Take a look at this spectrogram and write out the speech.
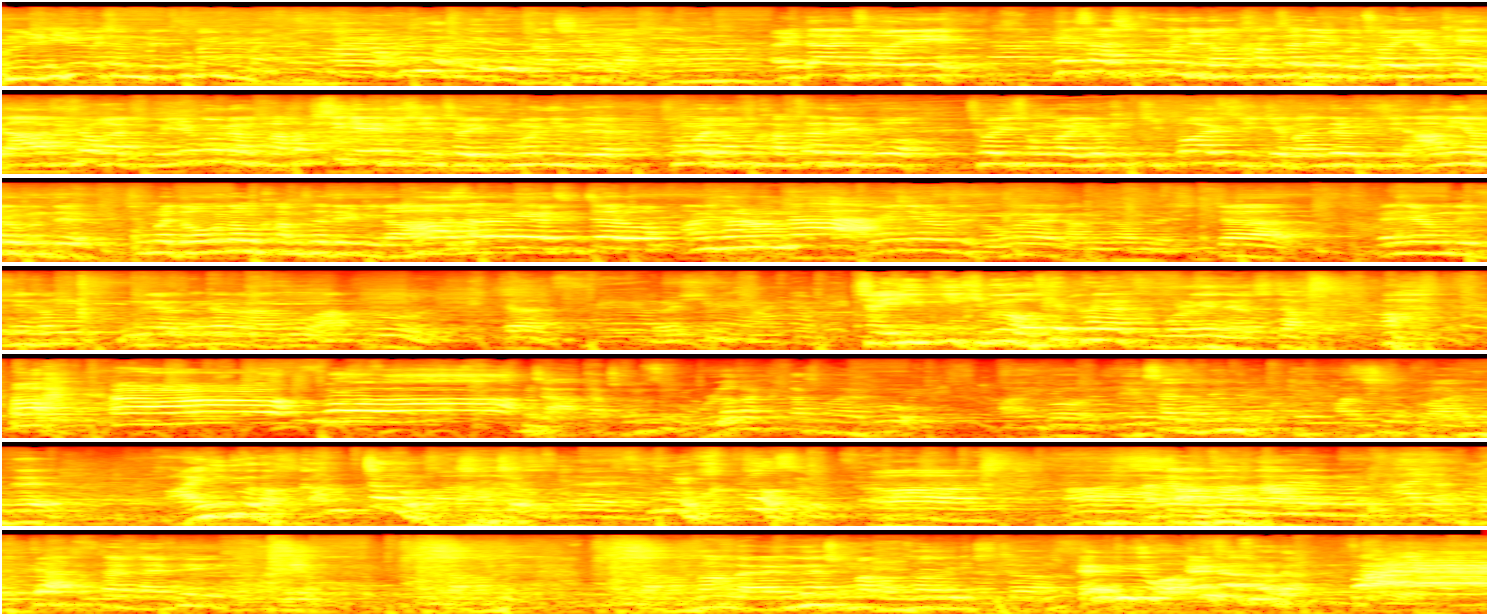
오늘 1위 하셨는데 소감 좀 말씀해주세요. 아, 일단 저희 회사 식구분들 너무 감사드리고 저희 이렇게 나와주셔가지고 7명 다 합식해 주신 저희 부모님들 정말 너무 감사드리고 저희 정말 이렇게 기뻐할 수 있게 만들어주신 아미 여러분들 정말 너무너무 감사드립니다. 아 사랑해요 진짜로. 아미 사랑합니다. 팬 여러분들 정말 감사합니다. 진짜 팬 여러분들 주신 선물이라고 생각을 하고 앞으로 진짜 열심히 더 할게요. 진짜 이, 이 기분을 어떻게 표현할지 모르겠네요 진짜 아, 아, 아, 아, 진짜 아까 점수 올라갈 때까지만 해도 아 이거 EXID 선배님들이 밖에서 받으시겠구나 했는데 아이니드가 나서 깜짝 놀랐어 진짜로 소름이 확 돋았어요 와아 진짜 감사합니다 감사합니다 에피님 진짜 감사합니다. 엠네 정말 감사드리고 진짜. MPD와 엘타 소리다. 아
